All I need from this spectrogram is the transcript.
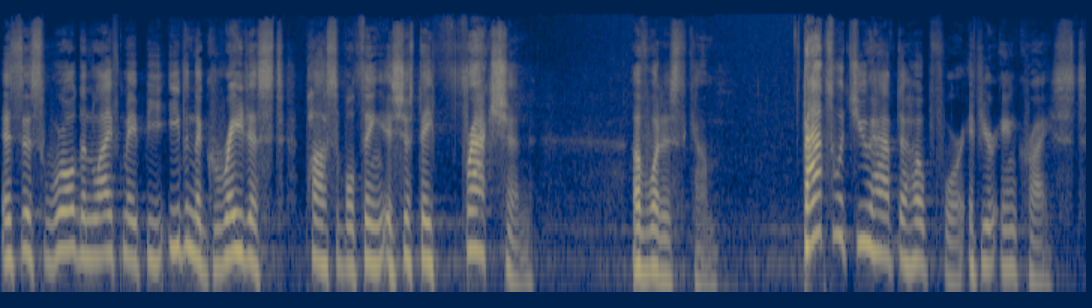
as this world and life may be, even the greatest possible thing is just a fraction of what is to come. That's what you have to hope for if you're in Christ.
